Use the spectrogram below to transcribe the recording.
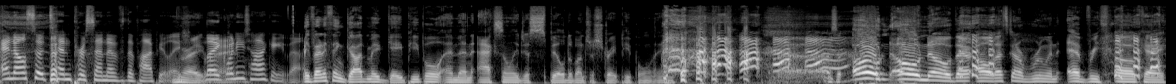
and also ten percent of the population. Right. like, what are you talking about? If anything, God made gay people and then accidentally just spilled a bunch of straight people. In. I was like, oh no, no, there. Oh, that's gonna ruin everything. Oh, okay,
